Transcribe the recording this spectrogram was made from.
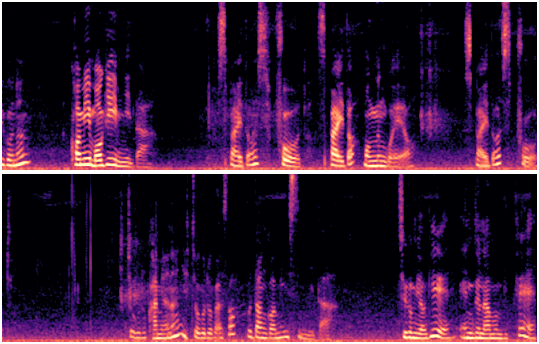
이거는 거미 먹이입니다. 스파이더 스 푸드. 스파이더 먹는 거예요. 스파이더 스 푸드. 이쪽으로 가면은 이쪽으로 가서 무당검이 있습니다. 지금 여기 앵두나무 밑에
